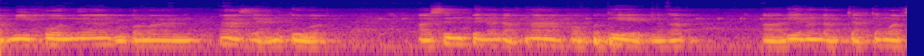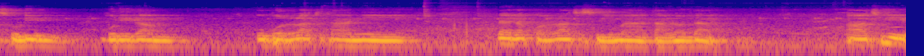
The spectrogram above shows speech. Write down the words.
อมีโคเนื้ออยู่ประมาณ 5 0 0แสนตัว ซึ่งเป็นอันดับ5ของประเทศนะครับเรียงลำดับจากจังหวัดสุรินทร์บุรีรัมย์อุบลราชธานี ได้นครราชสีมาตามลำดับ อาชีพ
